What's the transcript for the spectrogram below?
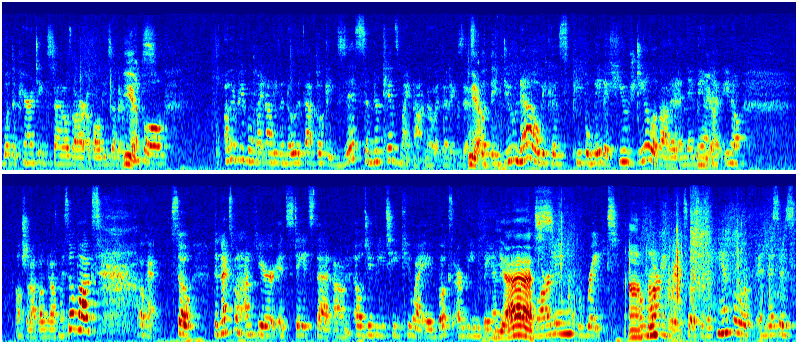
what the parenting styles are of all these other Yes. people. other people might not even know that that book exists and their kids might not know it that exists Yeah. but they do now because people made a huge deal about it and they banned Yeah. it you know i'll shut up i'll get off my soapbox okay so the next one on here it states that um, lgbtqia books are being banned Yes. at an alarming rate Uh-huh. alarming rate so it says a handful of and this is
